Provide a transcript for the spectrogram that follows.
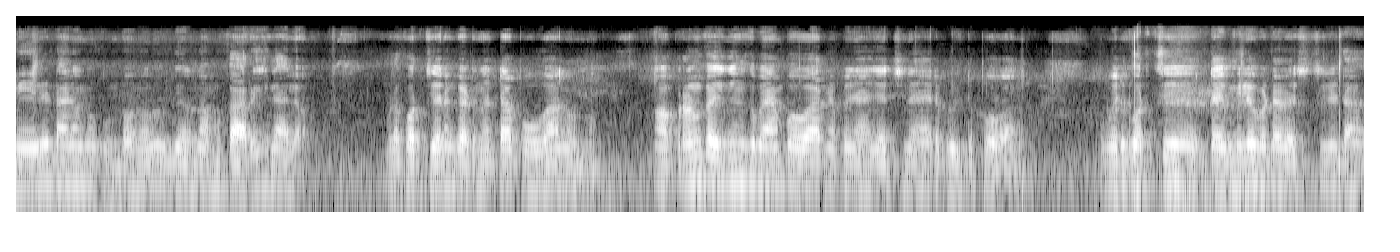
മേലിടാനൊന്നും കൊണ്ടുപോകുന്നതും ഇല്ലയൊന്നും നമുക്ക് അറിയില്ലല്ലോ ഇവിടെ കുറച്ച് നേരം കിടന്നിട്ടാ തോന്നുന്നു ഓപ്പറേഷൻ കഴിഞ്ഞ് നിങ്ങൾക്ക് വേഗം പോകാറിനപ്പോൾ ഞാൻ ചേച്ചി നേരെ വീട്ടിൽ പോകാൻ ഒരു കുറച്ച് ടൈമിൽ ഇവിടെ റെസ്റ്റിൽ ഇടാൻ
